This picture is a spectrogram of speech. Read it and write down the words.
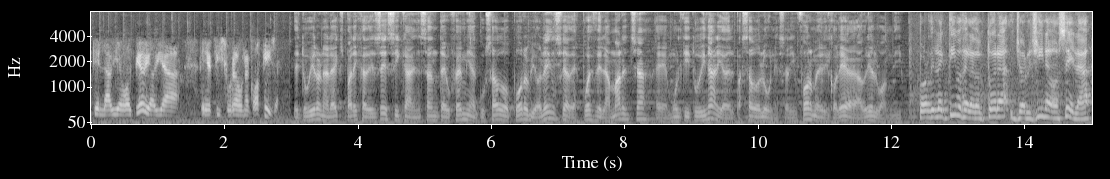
que la había golpeado y había eh, fisurado una costilla. Detuvieron a la expareja de Jessica en Santa Eufemia acusado por violencia después de la marcha eh, multitudinaria del pasado lunes. El informe del colega Gabriel Bondi. Por directivos de la doctora Georgina Ocela,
